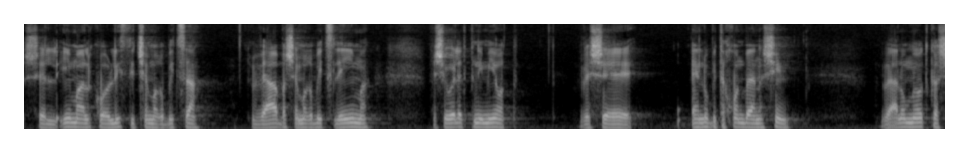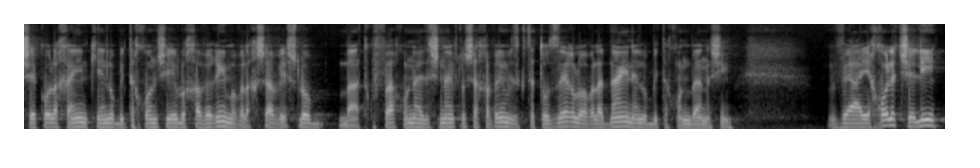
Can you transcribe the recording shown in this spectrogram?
של אימא אלכוהוליסטית שמרביצה, ואבא שמרביץ לאימא, ושהוא ילד פנימיות, ושאין לו ביטחון באנשים. והיה לו מאוד קשה כל החיים, כי אין לו ביטחון שיהיו לו חברים, אבל עכשיו יש לו בתקופה האחרונה איזה שניים, שלושה חברים, וזה קצת עוזר לו, אבל עדיין אין לו ביטחון באנשים. והיכולת שלי,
